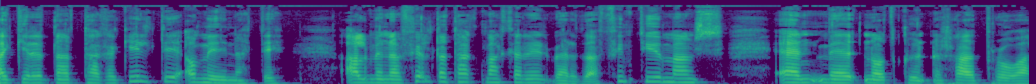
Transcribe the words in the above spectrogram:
Aðgerðirnar taka gildi á miðnætti. Almenna fjöldatakmarkanir verða 50 manns en með notkun hraðprófa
